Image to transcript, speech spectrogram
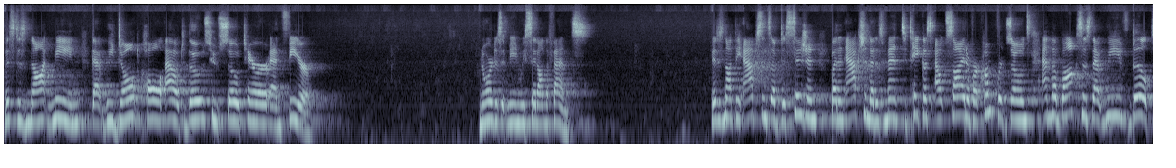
This does not mean that we don't call out those who sow terror and fear. Nor does it mean we sit on the fence. It is not the absence of decision, but an action that is meant to take us outside of our comfort zones and the boxes that we've built.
